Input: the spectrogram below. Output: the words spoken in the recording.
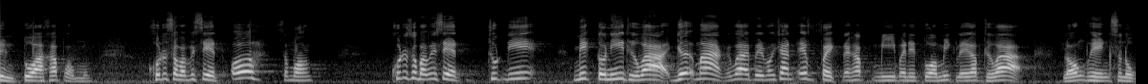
1ตัวครับผม คุณสมบัติพิเศษ โอ้ สมอง คุณสมบัติพิเศษ ชุดนี้มิกตัวนี้ถือว่าเยอะมากว่าเป็นฟังก์ชันเอฟเฟกนะครับ มีไปในตัวมิกเลยครับ ถือว่าร้องเพลงสนุก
